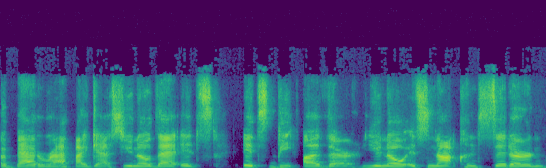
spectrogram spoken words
a bad rap, I guess, you know, that it's it's the other, you know, it's not considered,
